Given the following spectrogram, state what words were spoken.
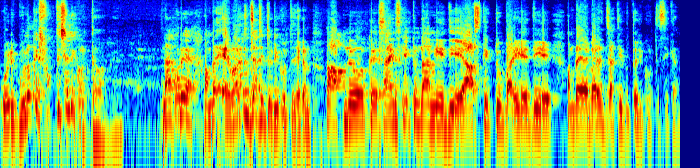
ওইগুলোকে শক্তিশালী করতে হবে। না করে আমরা এভারেজ জাতি তৈরি করতে যাই কেন? আপনি ওকে সায়েন্সকে একটু নামিয়ে দিয়ে আর্টসকে একটু বাড়িয়ে দিয়ে আমরা এভারেজ জাতি তৈরি করতেছি কেন?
